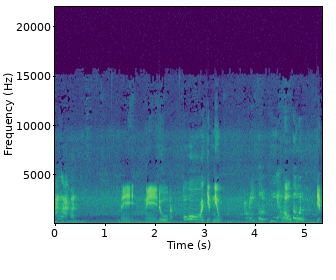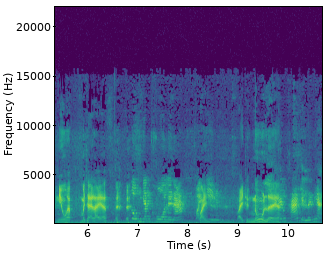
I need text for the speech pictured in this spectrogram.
ตั้งหลักก่อน นี่ นี่ดูครับ โอ้ยเจ็บนิ้ว เอาให้สุดพี่ เอาโอ้ให้โหสุด เจ็บนิ้วครับ ไม่ใช่อะไรนะลงยันโคนเลยนะขอไปอีกทีหนึง ไปถึงนู่นเลยให้นะลูกค้าเห็นเลยเนี่ย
